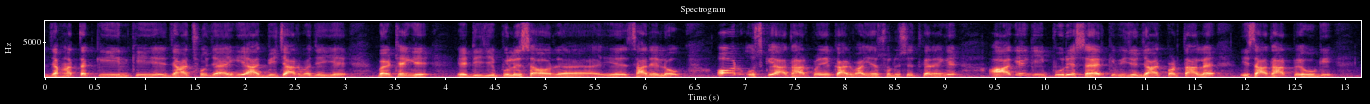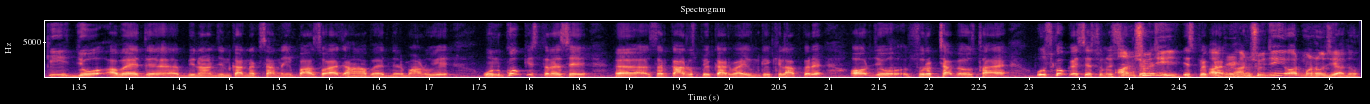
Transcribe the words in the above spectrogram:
जहाँ तक की इनकी जाँच हो जाएगी आज भी चार बजे ये बैठेंगे एडीजी पुलिस और ये सारे लोग और उसके आधार पर ये कार्रवाइयाँ सुनिश्चित करेंगे। आगे की पूरे शहर की भी जो जाँच पड़ताल है इस आधार पे होगी कि जो अवैध बिना जिनका नक्शा नहीं पास हुआ जहाँ अवैध निर्माण हुए उनको किस तरह से अ, सरकार उस पर कार्रवाई उनके खिलाफ करे और जो सुरक्षा व्यवस्था है उसको कैसे सुनिश्चित अंशु जी इस पे कार्रवाई अंशु जी और मनोज यादव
